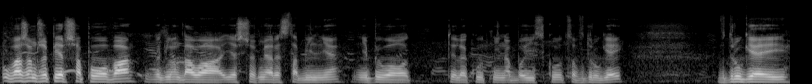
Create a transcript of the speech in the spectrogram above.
Uważam, że pierwsza połowa wyglądała jeszcze w miarę stabilnie. Nie było tyle kłótni na boisku, co w drugiej. W drugiej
